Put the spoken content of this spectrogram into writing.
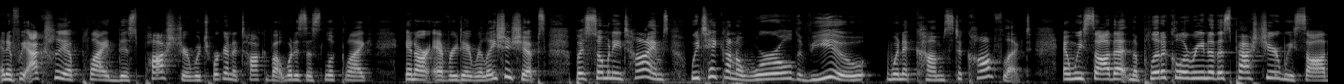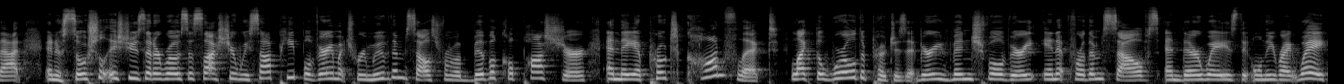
And if we actually applied this posture, which we're going to talk about, what does this look like in our everyday relationships? But so many times we take on a world view when it comes to conflict. And we saw that in the political arena this past year. We saw that in the social issues that arose this last year. We saw people very much remove themselves from a biblical posture and they approach conflict like the world approaches it, very vengeful, very in it for themselves and their way is the only right way.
